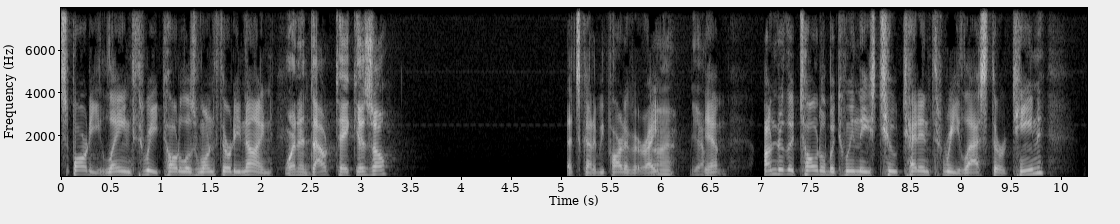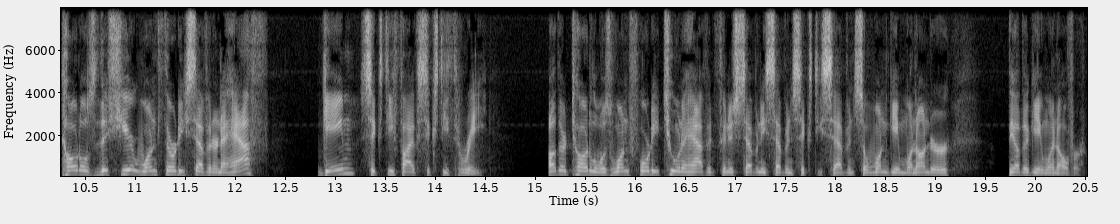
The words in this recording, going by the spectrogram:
Sparty laying three. Total is 139. when in doubt, take Izzo. That's got to be part of it, right? Uh, yeah. Yep. Under the total between these two, 10 and 3, last 13. Totals this year, 137 and a half. Game, 65 63. Other total was 142 and a half. It finished 77 67. So one game went under, the other game went over.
